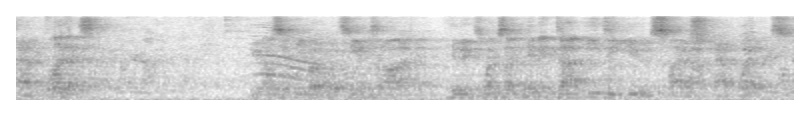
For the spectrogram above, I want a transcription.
athletics. You can also keep up with teams on Hibbing's website, hibbing.edu slash athletics.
